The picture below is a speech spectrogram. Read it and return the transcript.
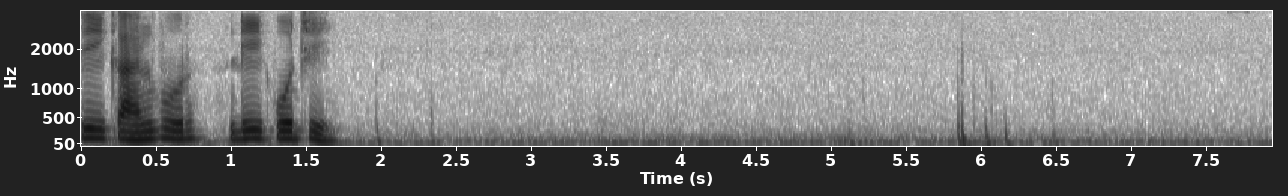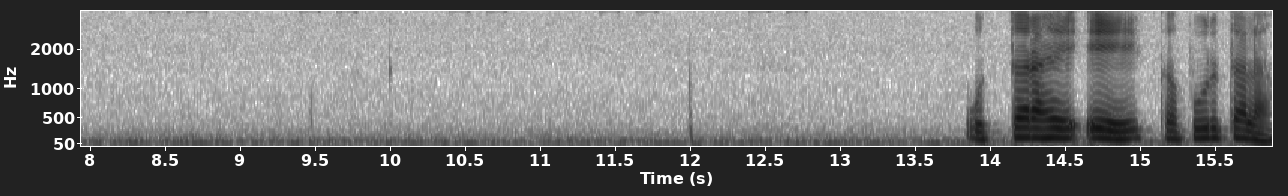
C. Kanpur D. Kochi. उत्तर आहे ए. कपूरतला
